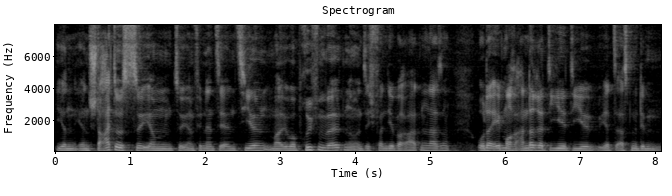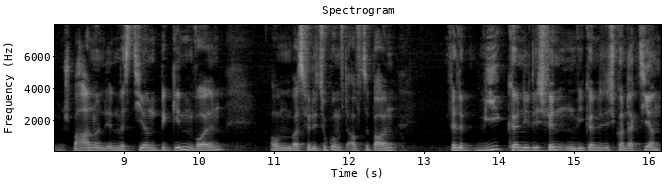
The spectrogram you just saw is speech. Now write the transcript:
ihren, ihren Status zu, ihrem, zu ihren finanziellen Zielen mal überprüfen wollten und sich von dir beraten lassen. Oder eben auch andere, die, die jetzt erst mit dem Sparen und Investieren beginnen wollen, um was für die Zukunft aufzubauen. Philipp, wie können die dich finden? Wie können die dich kontaktieren?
